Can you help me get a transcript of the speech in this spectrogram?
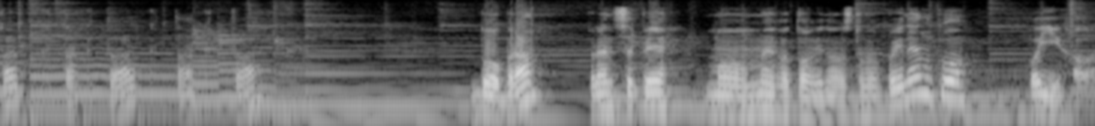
Так, так, так, так, так, так. Добре. В принципі, ми, готові до наступного поєдинку. Поїхали.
